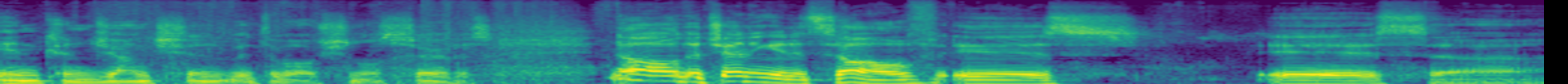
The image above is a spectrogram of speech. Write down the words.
in conjunction with devotional service? No, the chanting in itself is is. Uh,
